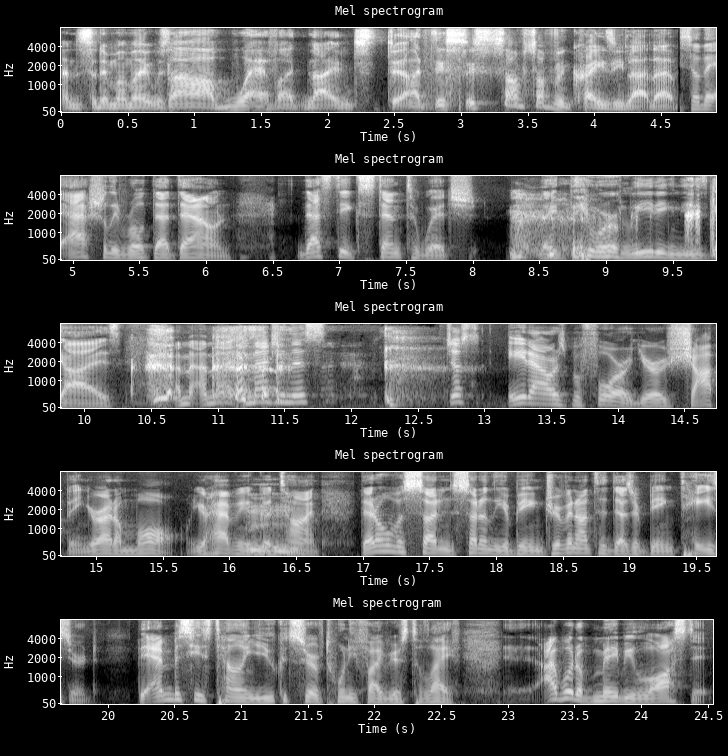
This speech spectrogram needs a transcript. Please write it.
And so then my mate was like, "Ah, oh, whatever." Like this is something crazy like that. So they actually wrote that down. That's the extent to which like they were leading these guys. Imagine this just eight hours before you're shopping, you're at a mall, you're having a mm-hmm. good time. Then all of a sudden, suddenly you're being driven out to the desert, being tasered. The embassy's telling you you could serve 25 years to life. I would have maybe lost it.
